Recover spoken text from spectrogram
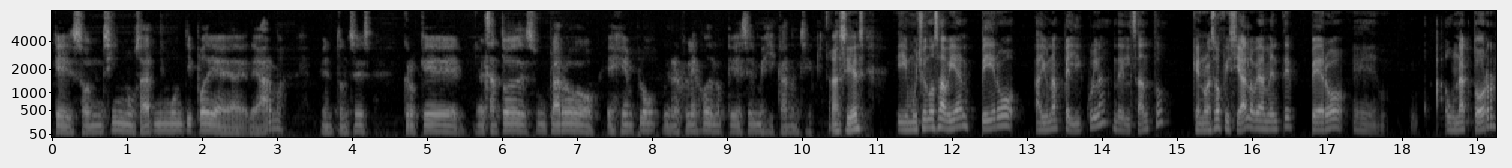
que son sin usar ningún tipo de, de arma. Entonces, creo que el santo es un claro ejemplo y reflejo de lo que es el mexicano en sí. Así es. Y muchos no sabían, pero hay una película del santo que no es oficial, obviamente, pero eh, un actor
